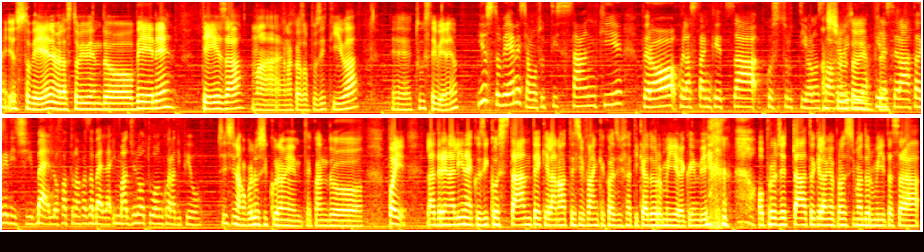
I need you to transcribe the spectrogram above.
Eh, io sto bene, me la sto vivendo bene, tesa, ma è una cosa positiva. Eh, tu stai bene? Io sto bene, siamo tutti stanchi, però quella stanchezza costruttiva, non so, che arrivi a fine serata che dici, bello, ho fatto una cosa bella, immagino tu ancora di più. Sì, sì, no, quello sicuramente. Quando poi l'adrenalina è così costante che la notte si fa anche quasi fatica a dormire. Quindi ho progettato che la mia prossima dormita sarà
